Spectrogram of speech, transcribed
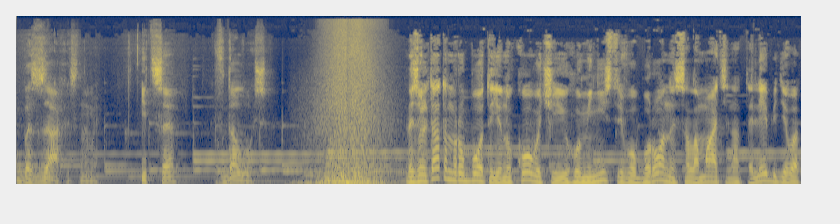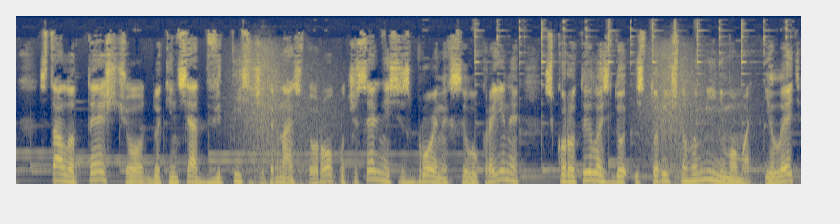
беззахисними. І це вдалося. Результатом роботи Януковича і його міністрів оборони Саламатіна та Лєбідєва стало те, що до кінця 2013 року чисельність збройних сил України скоротилась до історичного мінімума і ледь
